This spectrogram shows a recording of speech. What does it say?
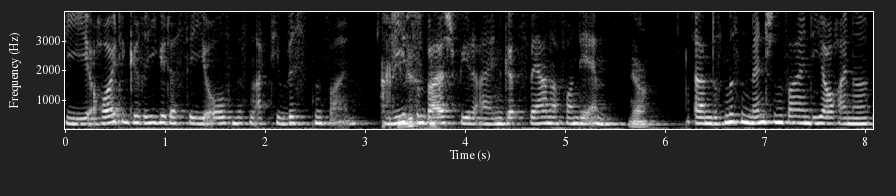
Die heutige Riege der CEOs müssen Aktivisten sein, Aktivisten. wie zum Beispiel ein Götz Werner von DM. Ja. Ähm, das müssen Menschen sein, die auch eine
